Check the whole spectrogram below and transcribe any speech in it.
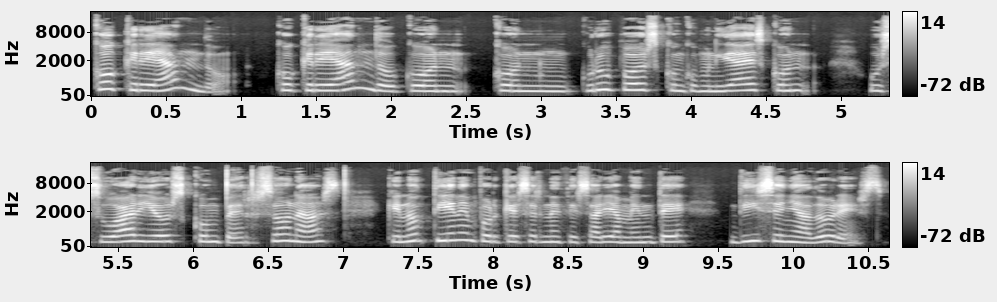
co-creando, co-creando con, con grupos, con comunidades, con usuarios, con personas que no tienen por qué ser necesariamente diseñadores.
